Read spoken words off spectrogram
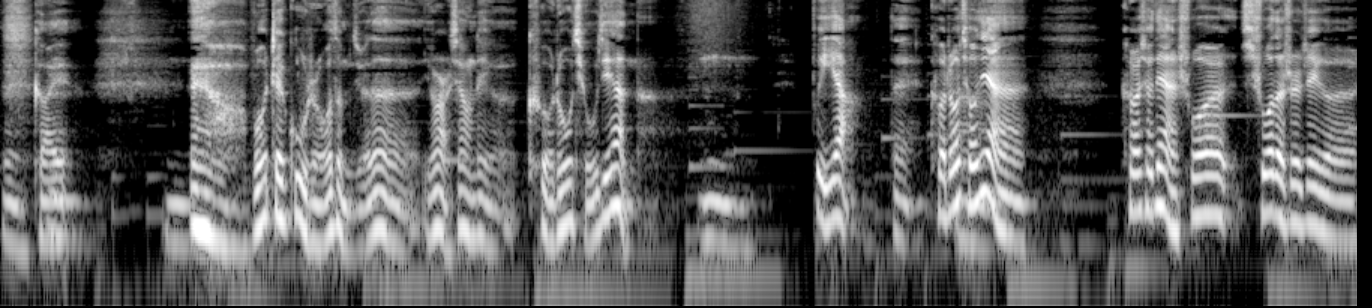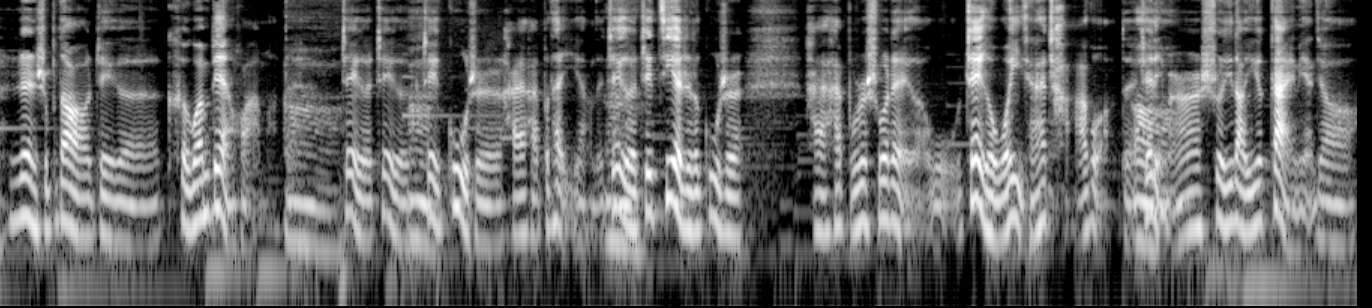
嗯，可以。哎呀，不过这故事我怎么觉得有点像这个刻舟求剑呢？嗯，不一样。对，刻舟求剑，刻舟求剑说说的是这个认识不到这个客观变化嘛。对，哦这个这个、这故事还还不太一样的。这个这戒指的故事还还不是说这个，我这个我以前还查过。对，这里面涉及到一个概念叫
